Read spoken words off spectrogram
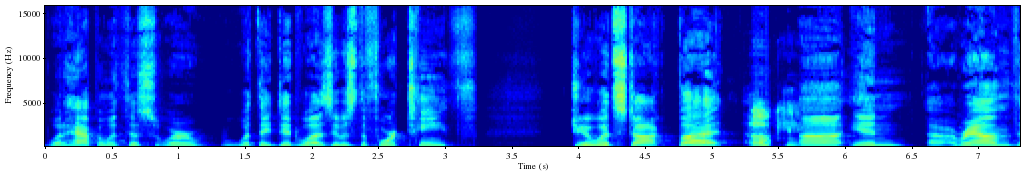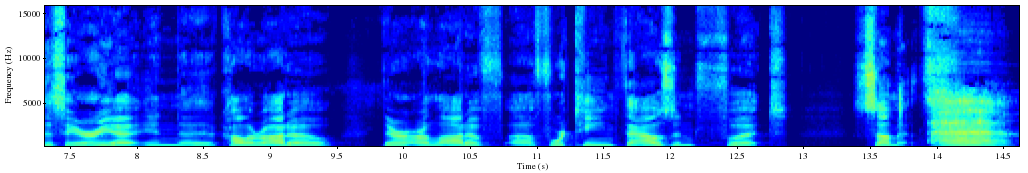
what happened with this, or what they did was, it was the 14th Geo Woodstock, but Okay. uh, in uh, around this area in uh, Colorado, there are a lot of uh, 14,000 foot summits. ah.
